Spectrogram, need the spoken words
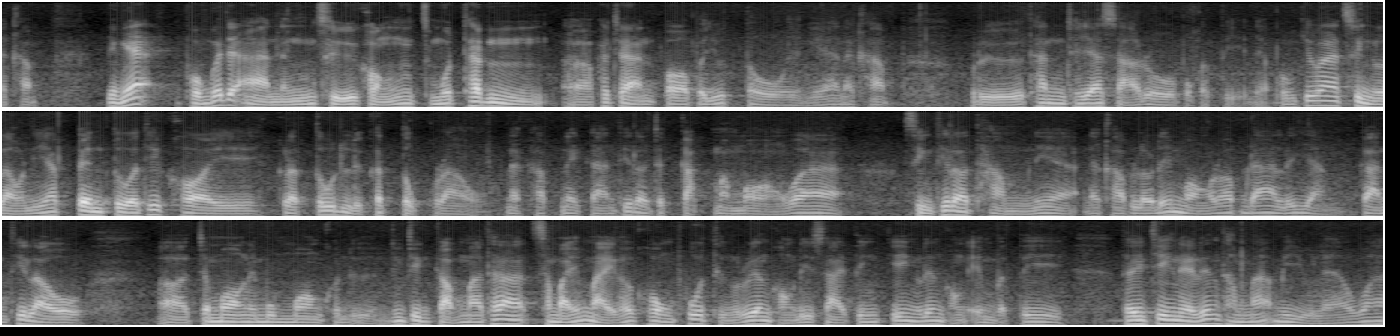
นะครับ อย่างเงี้ยผมก็จะอ่านหนังสือของสมมติท่านพระอาจารย์ปอประยุทธ์โตอย่างเงี้ยนะครับหรือท่านชยสาโรปกติเนี่ยผมคิดว่าสิ่งเหล่านี้เป็นตัวที่คอยกระตุ้นหรือกระตุกเรานะครับในการที่เราจะกลับมามองว่าสิ่งที่เราทำเนี่ยนะครับเราได้มองรอบด้านหรือยังการที่เราจะมองในมุมมองคนอื่น จริง ๆ กลับมาถ้าสมัยใหม่เขาคงพูดถึงเรื่องของดีไซน์ thinking เรื่องของ empathy แต่จริง ๆ ในเรื่องธรรมะมีอยู่แล้วว่า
